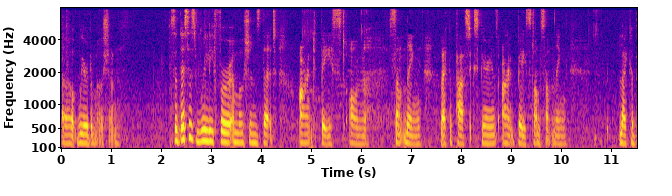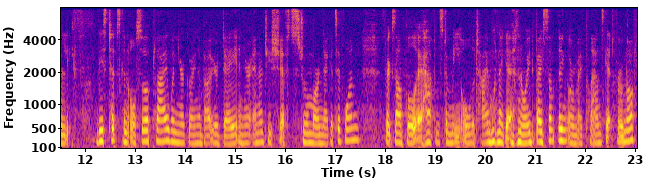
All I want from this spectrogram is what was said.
a weird emotion. So, this is really for emotions that aren't based on something like a past experience, aren't based on something like a belief. These tips can also apply when you're going about your day and your energy shifts to a more negative one for example, it happens to me all the time when I get annoyed by something or my plans get thrown off.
